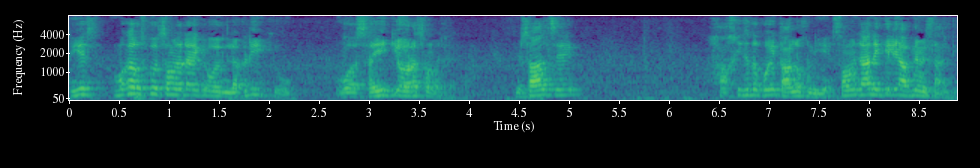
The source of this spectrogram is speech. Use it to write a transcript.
तो ये मगर उसको समझ रहा है कि वो लकड़ी क्यों वो सही की औरत समझ रहे मिसाल से, हकीकत तो कोई ताल्लुक़ नहीं है। समझ आने के लिए आपने मिसाल दी।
